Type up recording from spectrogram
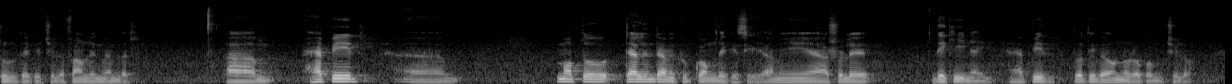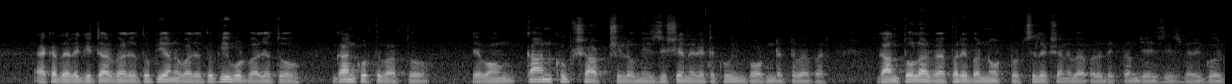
শুরু থেকে ছিল ফাউন্ডিং মেম্বার হ্যাপির মতো ট্যালেন্ট আমি খুব কম দেখেছি। আমি আসলে দেখিই নাই। হ্যাপির প্রতিভা অন্যরকম ছিল। একাধারে গিটার বাজাতো পিয়ানো বাজাতো কিবোর্ড বাজাতো, গান করতে পারতো এবং কান খুব শার্প ছিল। মিউজিশিয়ানের এটা খুব ইম্পর্ট্যান্ট একটা ব্যাপার। গান তোলার ব্যাপারে বা নোট টোট সিলেকশনের ব্যাপারে দেখতাম যে ইস ইজ ভেরি গুড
